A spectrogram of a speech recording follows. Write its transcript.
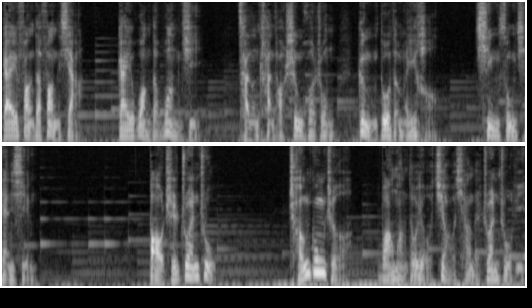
该放的放下，该忘的忘记，才能看到生活中更多的美好，轻松前行。保持专注，成功者。往往都有较强的专注力，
